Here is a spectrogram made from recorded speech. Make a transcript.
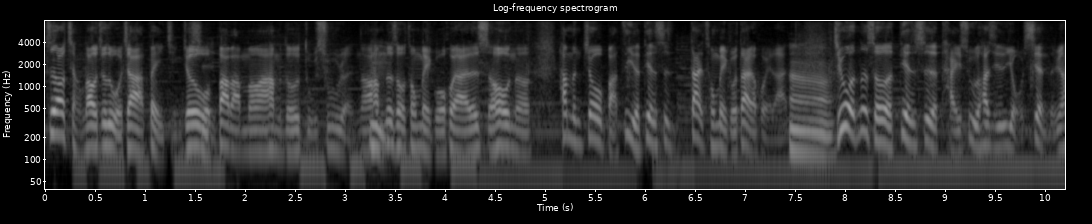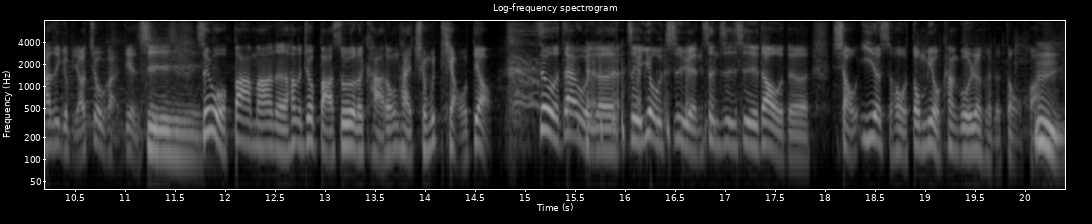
这要讲到就是我家的背景，就是我爸爸妈妈他们都是读书人，然后他们那时候从美国回来的时候呢，他们就把自己的电视带从美国带了回来。嗯，结果那时候的电视的台数它其实有限的，因为它是一个比较旧款电视。是所以我爸妈呢，他们就把所有的卡通台全部调掉。所以我在我的这个幼稚园，甚至是到我的小一的时候，都没有看过任何的动画。嗯。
